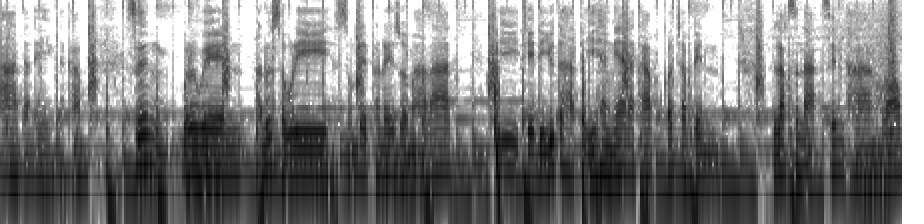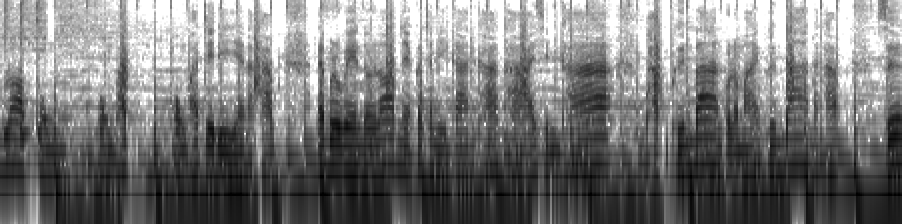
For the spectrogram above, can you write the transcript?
ราชนั่นเองนะครับ ซึ่งบริเวณอนุสาวรีย์สมเด็จพระนเรศวรมหาราช ที่เจดียุทธหัตถีแห่งนี้นะครับ ก็จะเป็นลักษณะเส้นทางล้อมรอบองค์องค์พระองค์พระเจดีย์นะครับ และบริเวณโดยรอบเนี่ยก็จะมีการค้าขายสินค้า ผักพื้นบ้านผลไม้พื้นบ้านนะครับ ซึ่ง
